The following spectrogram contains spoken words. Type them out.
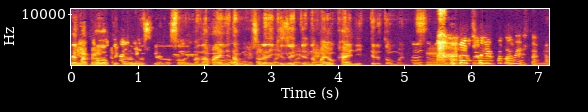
で、また戻ってくるんですけど、そう、今、名前に多分、それに気づいて名前を変えに行ってると思います。うん そういうことでしたか。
